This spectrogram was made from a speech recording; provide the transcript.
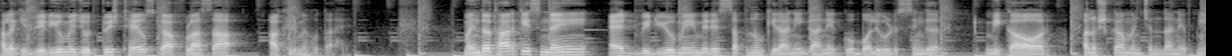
हालाँकि इस वीडियो में जो ट्विस्ट है, उसका खुलासा आखिर में होता है। महिंद्रा थार के इस नए एड वीडियो में मेरे सपनों की रानी गाने को बॉलीवुड सिंगर मीका और अनुष्का मनचंदा ने अपनी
